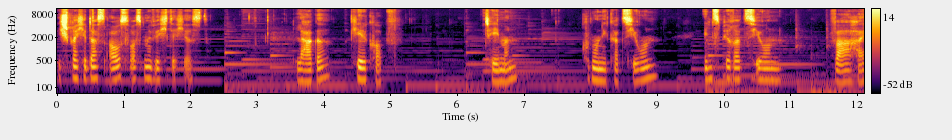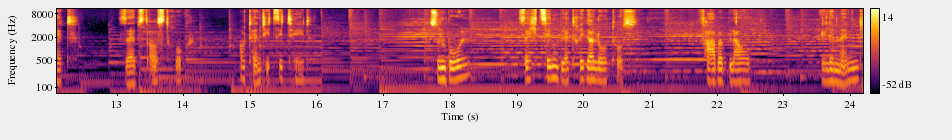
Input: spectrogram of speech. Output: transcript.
ich spreche das aus, was mir wichtig ist. Lage Kehlkopf. Themen Kommunikation, Inspiration, Wahrheit, Selbstausdruck, Authentizität. Symbol 16-blättriger Lotus. Farbe Blau. Element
